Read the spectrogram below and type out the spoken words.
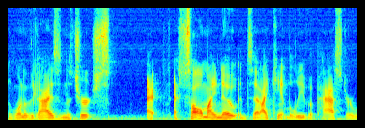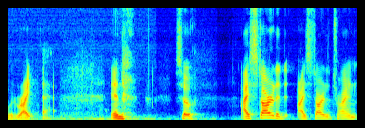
one of the guys in the church, I, I saw my note and said, "I can't believe a pastor would write that." And so I started. I started trying.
